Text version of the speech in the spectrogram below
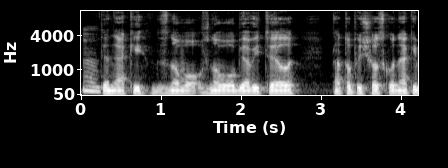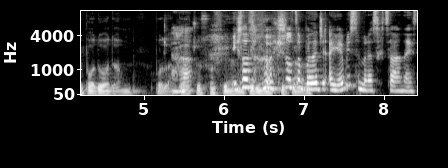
mm. ten nejaký znovu, znovu objaviteľ na to prišiel skôr nejakým podvodom. Podľa Aha. toho, čo som si Išla som, išla som povedať, že aj ja by som raz chcela nájsť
